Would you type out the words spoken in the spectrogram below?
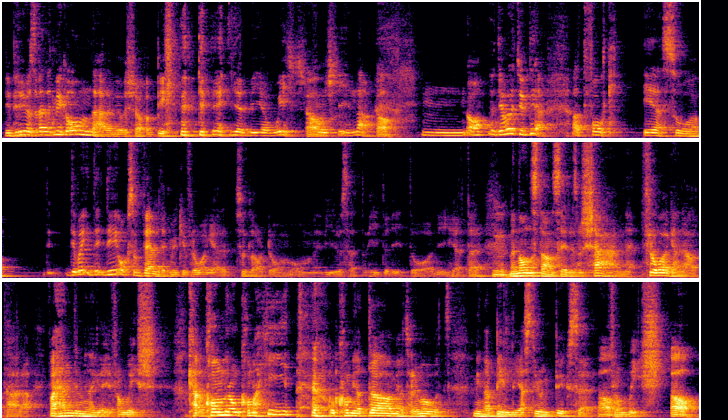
vi bryr oss väldigt mycket om det här med att köpa billiga grejer via Wish Ja. från Kina. Ja. Mm, ja, det var ju typ det. Att folk är så... Det, det, var, det, det är också väldigt mycket frågor såklart om, om viruset och hit och dit och nyheter. Mm. Men någonstans är det som kärnfrågan i allt det här. Vad händer med mina grejer från Wish? Kan, kommer de komma hit och kommer jag dö om jag tar emot mina billiga strumpbyxor Ja. från Wish? ja.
